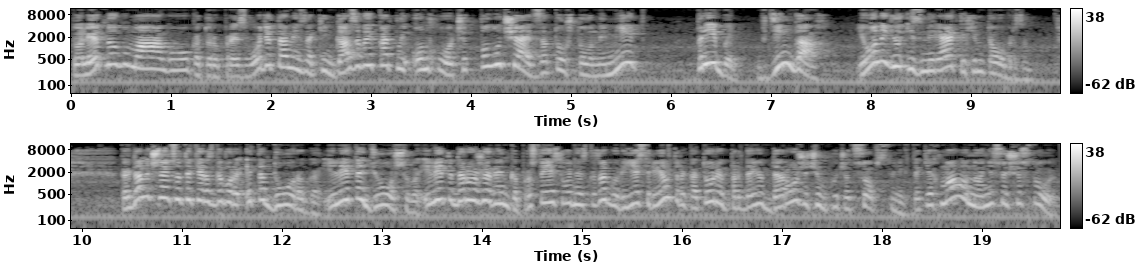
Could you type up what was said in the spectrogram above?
туалетную бумагу, который производит там, не знаю, какие газовые котлы, он хочет получать за то, что он имеет прибыль в деньгах. И он ее измеряет каким-то образом. Когда начинаются вот эти разговоры, это дорого, или это дешево, или это дороже рынка. Просто я сегодня сказала, говорю, есть риэлторы, которые продают дороже, чем хочет собственник. Таких мало, но они существуют.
